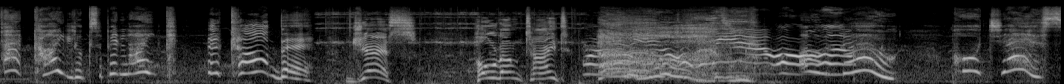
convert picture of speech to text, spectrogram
That kite looks a bit like... It can't be. Jess, hold on tight. Oh, no! Poor Jess!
